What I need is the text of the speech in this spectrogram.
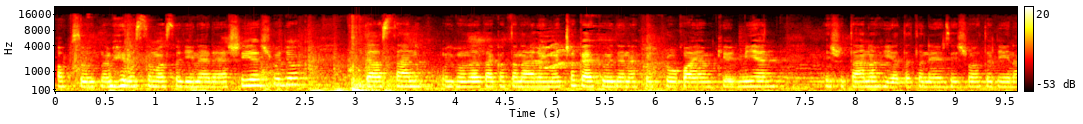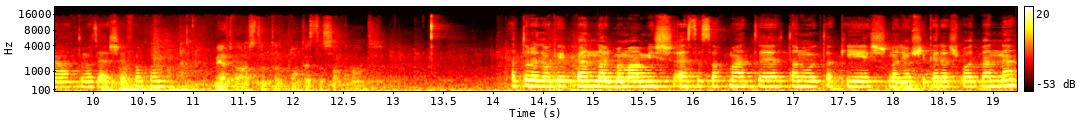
abszolút nem éreztem azt, hogy én erre esélyes vagyok, de aztán úgy gondolták a tanáraim, hogy csak elküldenek, hogy próbáljam ki, hogy milyen, és utána hihetetlen érzés volt, hogy én álltam az első fokon. Miért választottad pont ezt a szakmát? Hát tulajdonképpen nagymamám is ezt a szakmát tanulta ki, és nagyon sikeres volt benne.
